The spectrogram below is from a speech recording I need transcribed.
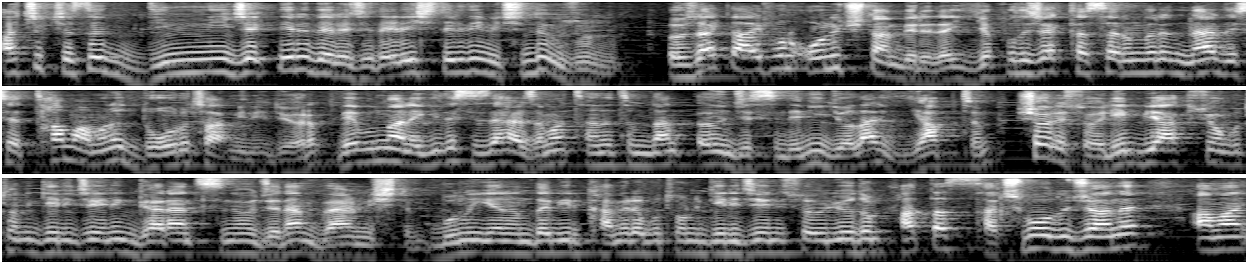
açıkçası dinleyecekleri derecede eleştirdiğim için de üzüldüm. Özellikle iPhone 13'ten beri de yapılacak tasarımların neredeyse tamamını doğru tahmin ediyorum. Ve bunlarla ilgili de size her zaman tanıtımdan öncesinde videolar yaptım. Şöyle söyleyeyim bir aksiyon butonu geleceğinin garantisini önceden vermiştim. Bunun yanında bir kamera butonu geleceğini söylüyordum. Hatta saçma olacağını ama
